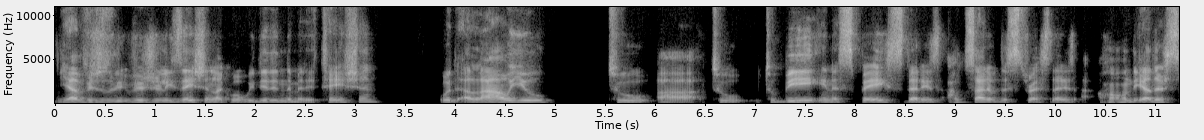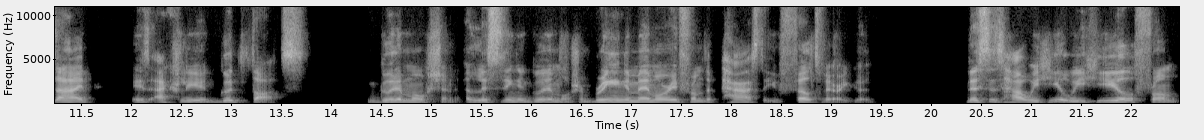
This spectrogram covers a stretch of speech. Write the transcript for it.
Yeah, visual, visualization like what we did in the meditation would allow you to uh, to to be in a space that is outside of the stress that is on the other side is actually a good thoughts good emotion eliciting a good emotion bringing a memory from the past that you felt very good. This is how we heal. We heal from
